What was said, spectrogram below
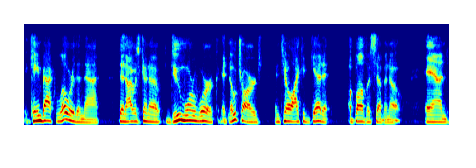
it came back lower than that, then I was going to do more work at no charge until I could get it above a 7.0. And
